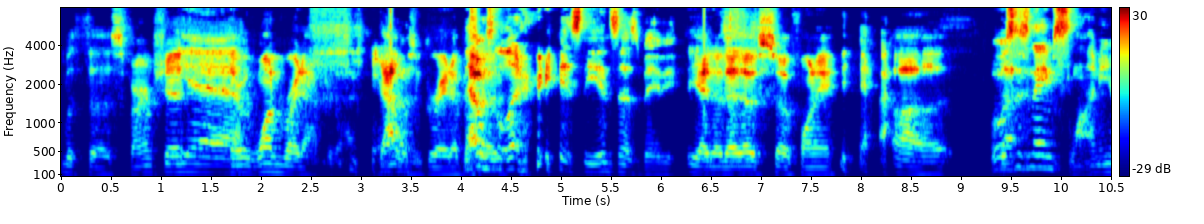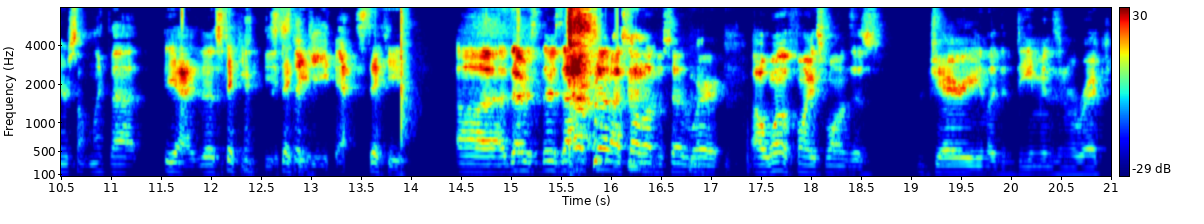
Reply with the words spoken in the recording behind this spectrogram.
with the sperm shit. Yeah. There was one right after that. Yeah. That was a great episode. that was hilarious. The incest baby. Yeah, no, that, that was so funny. Yeah. Uh, What was That- his name? Slimy or something like that? yeah, the sticky, sticky. Sticky. Yeah. sticky. Uh, there's there's that episode. I saw an episode where uh, one of the funniest ones is Jerry and like the demons and Rick,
